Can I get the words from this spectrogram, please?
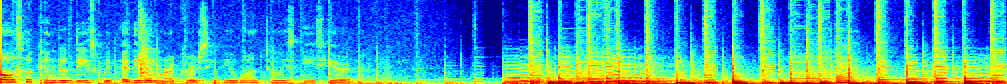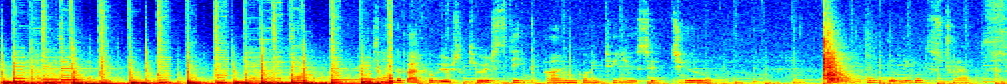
also can do this with edible markers if you want to, it's easier. Using the back of your skewer stick, I'm going to use it to pull the little straps.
